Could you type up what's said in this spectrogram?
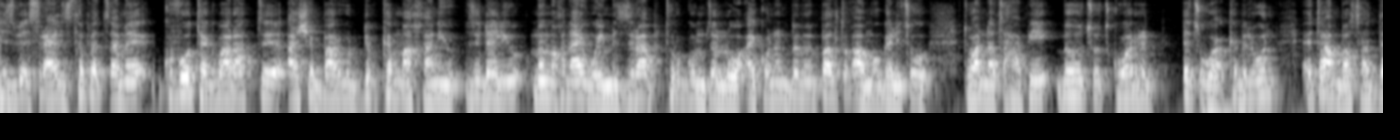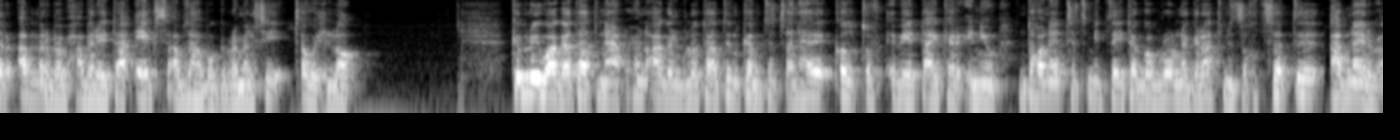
ህዝቢ እስራኤል ዝተፈፀመ ክፉእ ተግባራት ኣሸባሪ ውድብ ከማኻን እዩ ዝደልዩ ምምኽናይ ወይ ምዝራብ ትርጉም ዘለዎ ኣይኮነን ብምባል ተቃውሞ ገሊፁ እቲ ዋና ፀሓፊ ብህፁፅ ክወርድ እፅውዕ ክብል እውን እቲ ኣምባሳደር ኣብ መርበብ ሓበሬታ ኤክስ ኣብ ዝሃቦ ግብረ መልሲ ፀዊዑ ኣሎ ክብሪ ዋጋታት ናይ ኣቕሑን ኣገልግሎታትን ከምቲ ዝጸንሐ ቅልጡፍ ዕቤት ኣይከርእን እዩ። እንተኾነ ትጽቢት ዘይተገብሮ ነገራት ምስ ዝኽሰት ኣብ ናይ ርብዒ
